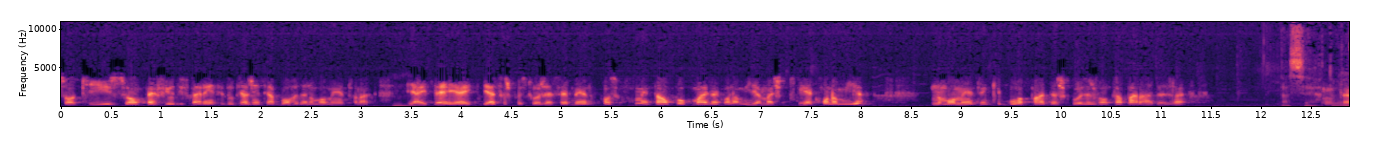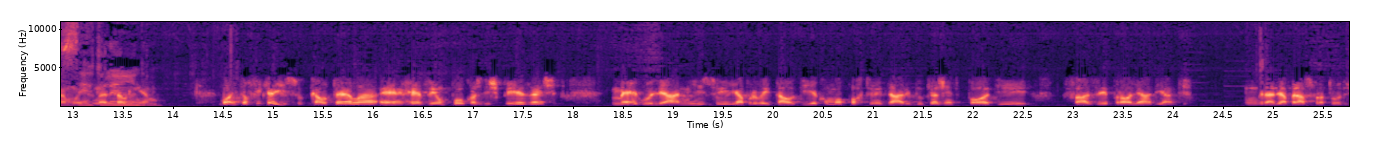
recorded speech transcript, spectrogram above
Só que isso é um perfil diferente do que a gente aborda no momento, né? Uhum. E a ideia é que essas pessoas recebendo possam fomentar um pouco mais a economia. Mas que economia no momento em que boa parte das coisas vão estar paradas, né? Tá certo. Então é muito certo, nessa Leandro. linha. Bom, então fica isso. Cautela, é, rever um pouco as despesas, mergulhar nisso e aproveitar o dia como oportunidade do que a gente pode fazer para olhar adiante. Um grande abraço para todos.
